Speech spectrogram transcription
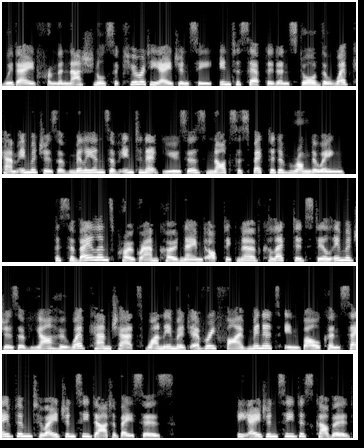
with aid from the National Security Agency, intercepted and stored the webcam images of millions millions of Internet users not suspected of wrongdoing. The surveillance program codenamed Optic Nerve collected still images of Yahoo webcam chats one image every five minutes, in bulk and saved them to agency databases. The agency discovered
